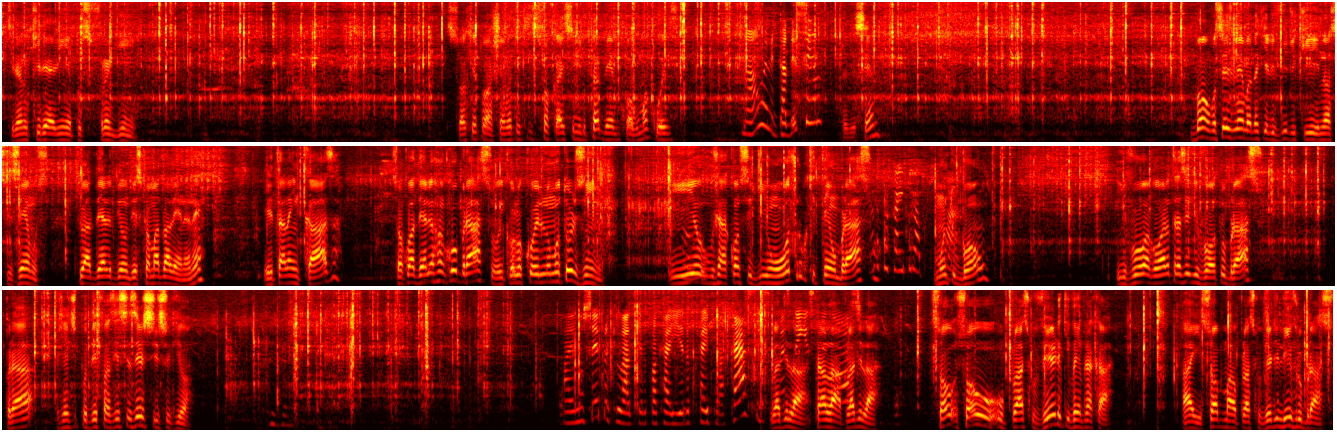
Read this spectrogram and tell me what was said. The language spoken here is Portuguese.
Tirando quireirinha pros franguinhos. Só que eu tô achando que vai ter que socar esse milho pra dentro com alguma coisa. Não, ele tá descendo. Tá descendo? Bom, vocês lembram daquele vídeo que nós fizemos, que o Adélio deu um desse pra Madalena, né? Ele tá lá em casa, só que o Adélio arrancou o braço e colocou ele no motorzinho. E eu já consegui um outro que tem um braço, muito bom. E vou agora trazer de volta o braço pra gente poder fazer esse exercício aqui, ó. Ah, eu não sei pra que lado que era pra cair, era pra cair pra cá? Lá de lá, pra lá, pra lá de lá. Só, só o, o, plástico verde que vem pra cá. Aí, sobe o plástico verde e livra o braço.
